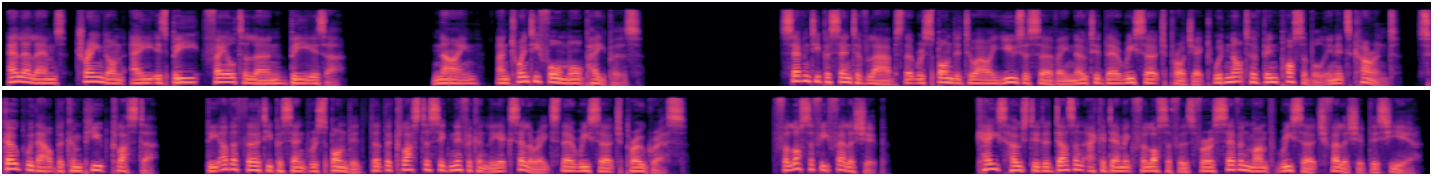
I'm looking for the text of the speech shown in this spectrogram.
LLMs trained on A is B fail to learn B is A. 9, and 24 more papers. 70% of labs that responded to our user survey noted their research project would not have been possible in its current scope without the compute cluster. The other 30% responded that the cluster significantly accelerates their research progress. Philosophy Fellowship CAIS hosted a dozen academic philosophers for a seven month research fellowship this year.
